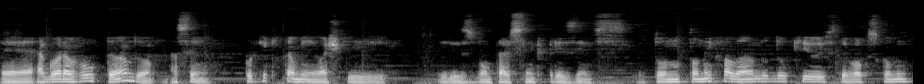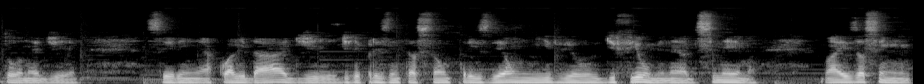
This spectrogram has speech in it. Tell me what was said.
É, agora voltando, assim, por que que também eu acho que eles vão estar sempre presentes. Eu tô, não estou nem falando do que o Stevox comentou, né, de serem a qualidade de representação 3D a um nível de filme, né, de cinema. Mas assim,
